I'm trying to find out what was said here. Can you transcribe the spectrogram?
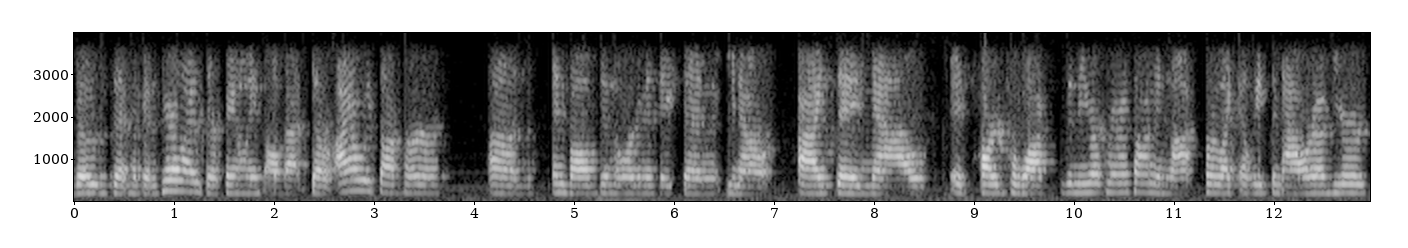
those that have been paralyzed, their families, all that. So I always saw her um, involved in the organization. You know, I say now it's hard to watch the New York Marathon and not for like at least an hour of your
